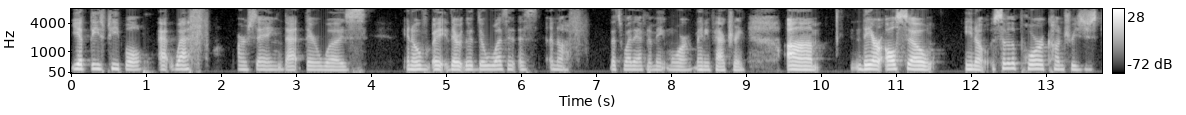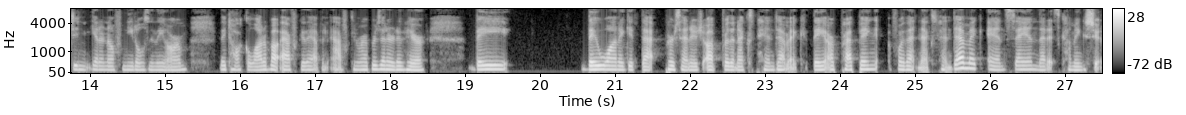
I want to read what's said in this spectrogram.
Yet these people at WEF are saying that there was an over uh, there there wasn't as enough. That's why they have to make more manufacturing. Um, they are also you know, some of the poorer countries just didn't get enough needles in the arm. They talk a lot about Africa. They have an African representative here. They they want to get that percentage up for the next pandemic. They are prepping for that next pandemic and saying that it's coming soon.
